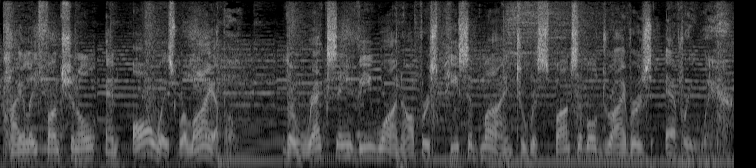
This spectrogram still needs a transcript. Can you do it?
Highly functional and always reliable, the Rexing V1 offers peace of mind to responsible drivers everywhere.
